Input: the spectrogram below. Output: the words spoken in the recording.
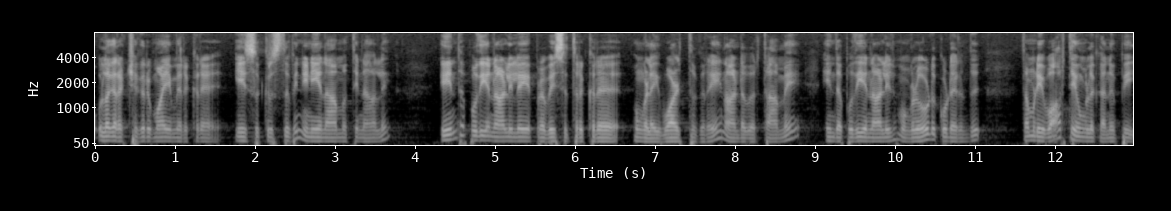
உலக ரட்சகருமாயம் இருக்கிற இயேசு கிறிஸ்துவின் இனிய நாமத்தினாலே இந்த புதிய நாளிலே பிரவேசித்திருக்கிற உங்களை வாழ்த்துகிறேன். ஆண்டவர் தாமே இந்த புதிய நாளிலும் உங்களோடு கூட இருந்து தம்முடைய வார்த்தை உங்களுக்கு அனுப்பி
